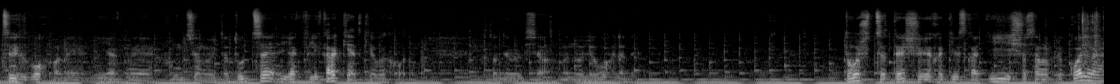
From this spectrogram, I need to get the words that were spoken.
В цих двох вони ніяк не функціонують. А тут це як флік ракетки виходить. Хто дивився минулі огляди. Тож, це те, що я хотів сказати. І що саме прикольне,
